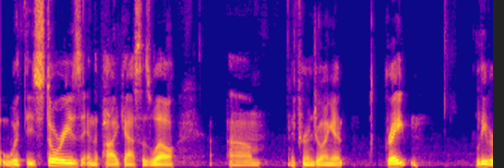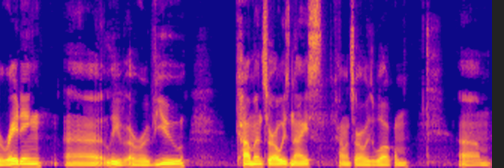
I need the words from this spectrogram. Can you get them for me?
with these stories and the podcast as well. Um, if you're enjoying it, great. Leave a rating, uh, leave a review. Comments are always nice. Comments are always welcome. Um,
